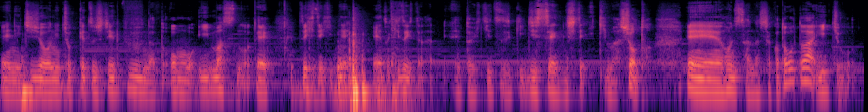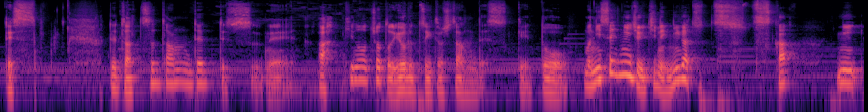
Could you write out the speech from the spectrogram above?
え日常に直結している部分だと思いますので、ぜひぜひね、えっ、ー、と、気づいたら、えっ、ー、と、引き続き実践していきましょうと。えー、本日話したことは以上です。で、雑談でですね、あ、昨日ちょっと夜ツイートしたんですけど、まあ、2021年2月2日に、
